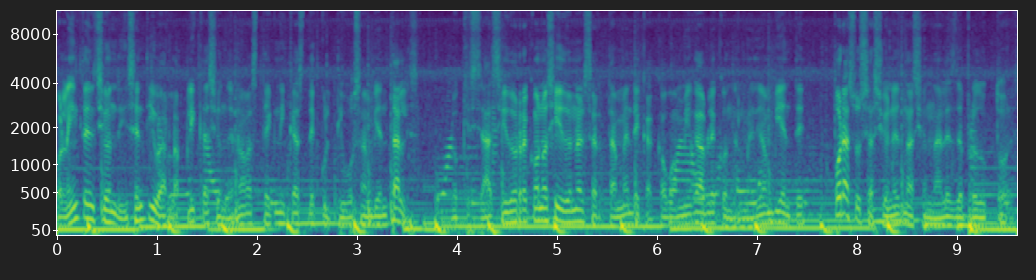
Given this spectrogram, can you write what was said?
con la intención de incentivar la aplicación de nuevas técnicas de cultivos ambientales, lo que ha sido reconocido en el certamen de cacao amigable con el medio ambiente por asociaciones nacionales de productores.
